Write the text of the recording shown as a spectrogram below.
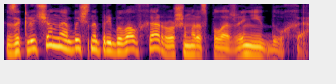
заключенный обычно пребывал в хорошем расположении духа.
